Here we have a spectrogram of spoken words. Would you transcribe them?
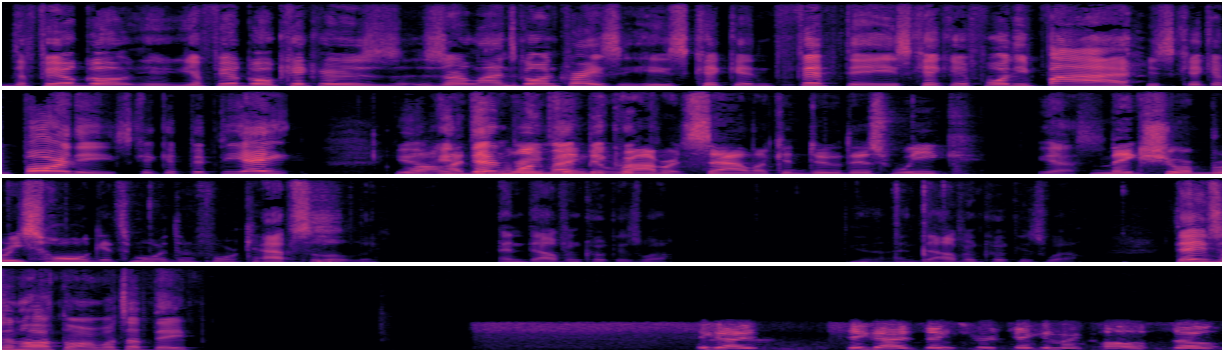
the field goal your field goal kicker is Zuerlein's going crazy. He's kicking 50, he's kicking 45, he's kicking 40, he's kicking 58. You well, know, I think Denver, one thing that Robert Saleh can do this week, Yes. make sure Breece Hall gets more than four catches. Absolutely. And Dalvin Cook as well. Yeah, and Dalvin Cook as well. Dave's in Hawthorne. What's up, Dave? Hey guys, hey guys, thanks for taking my call. So,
